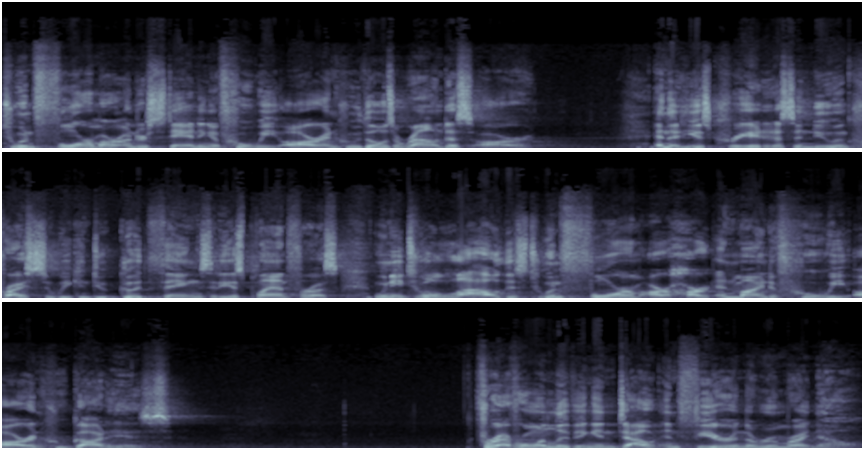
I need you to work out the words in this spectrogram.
to inform our understanding of who we are and who those around us are. And that He has created us anew in Christ so we can do good things that He has planned for us. We need to allow this to inform our heart and mind of who we are and who God is. For everyone living in doubt and fear in the room right now,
